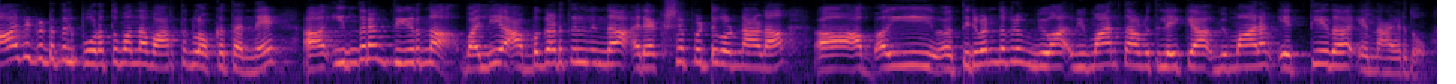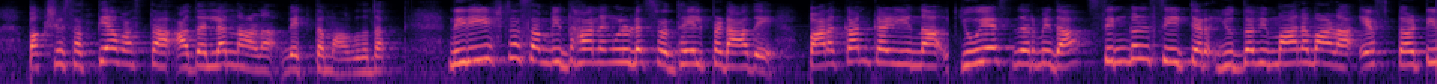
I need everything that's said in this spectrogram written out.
ആദ്യഘട്ടത്തിൽ പുറത്തു വന്ന വാർത്തകളൊക്കെ തന്നെ ഇന്ധനം തീർന്ന വലിയ അപകടത്തിൽ നിന്ന് രക്ഷപ്പെട്ടുകൊണ്ടാണ് ഈ തിരുവനന്തപുരം വിമാ- വിമാനത്താവളത്തിലേക്ക് വിമാനം എത്തിയത് എന്നായിരുന്നു. പക്ഷെ സത്യാവസ്ഥ അതല്ലെന്നാണ് വ്യക്തമാകുന്നത്. നിരീക്ഷണ സംവിധാനങ്ങളുടെ ശ്രദ്ധയിൽപ്പെടാതെ പറക്കാൻ കഴിയുന്ന യു നിർമ്മിത സിംഗിൾ സീറ്റർ യുദ്ധവിമാനമാണ് എഫ് തേർട്ടി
